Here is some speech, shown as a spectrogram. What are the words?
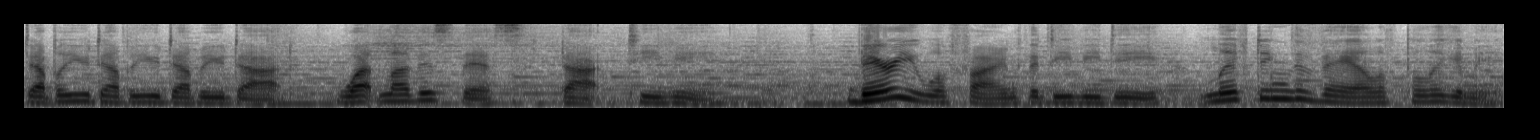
www.whatloveisthis.tv. There you will find the DVD Lifting the Veil of Polygamy,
